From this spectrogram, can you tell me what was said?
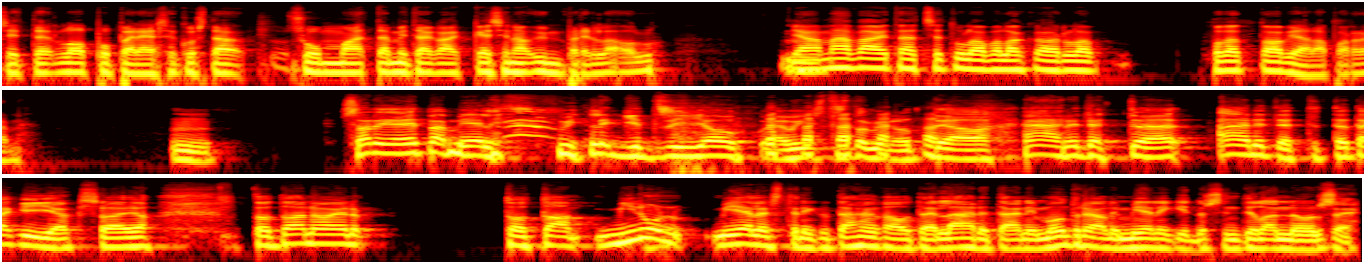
sitten loppupeleissä, kun sitä summaa, että mitä kaikkea siinä on ympärillä ollut. Ja mm. mä väitän, että se tulevalla kaudella toteuttaa vielä paremmin. Mm. Sarja epämielenkiintoisin joukkoja, 15 minuuttia on äänitettyä, äänitetty tätäkin jaksoa jo. Tota noin, tota, minun mielestäni, kun tähän kauteen lähdetään, niin Montrealin mielenkiintoisin tilanne on se,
